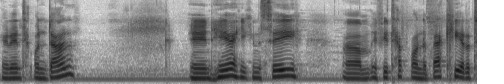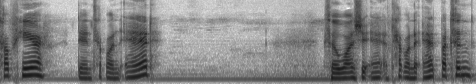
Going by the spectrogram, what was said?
And then tap on done. And here you can see um, if you tap on the back here at the top here then tap on add. So once you add, tap on the add button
